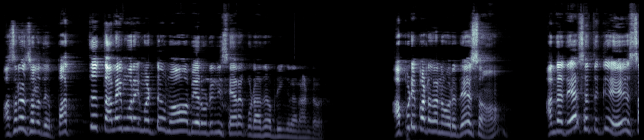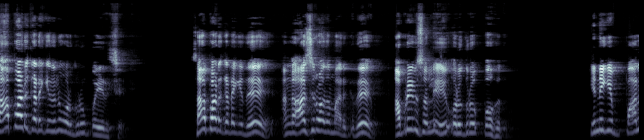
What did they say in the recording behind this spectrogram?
வசனம் சொல்லுது பத்து தலைமுறை மட்டும் மோவாபியருடனே சேரக்கூடாது அப்படிங்கிறார் ஆண்டவர். அப்படிப்பட்டதான ஒரு தேசம். அந்த தேசத்துக்கு சாப்பாடு கிடைக்குதுன்னு ஒரு குரூப் போயிடுச்சு சாப்பாடு கிடைக்குது அங்கே ஆசீர்வாதமாக இருக்குது அப்படின்னு சொல்லி ஒரு குரூப் போகுது. இன்னைக்கு பல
